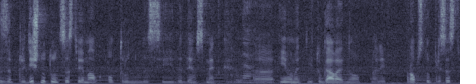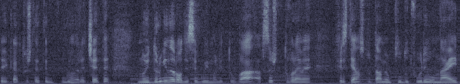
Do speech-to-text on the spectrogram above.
За предишното отсъствие е малко по-трудно да си дадем сметка. Да. Имаме и тогава едно нали, робство, присъствие, както щете го наречете, но и други народи са го имали това, а в същото време християнството там е оплодотворило най-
